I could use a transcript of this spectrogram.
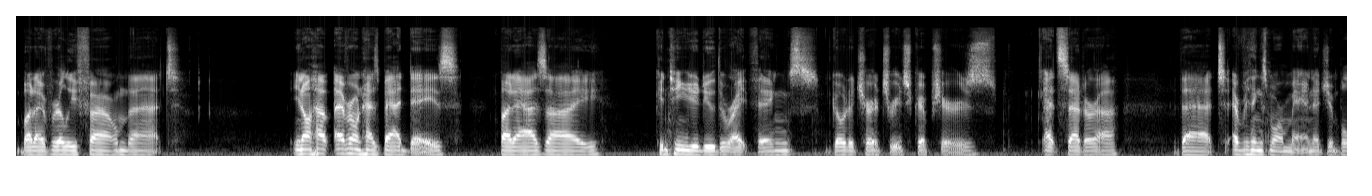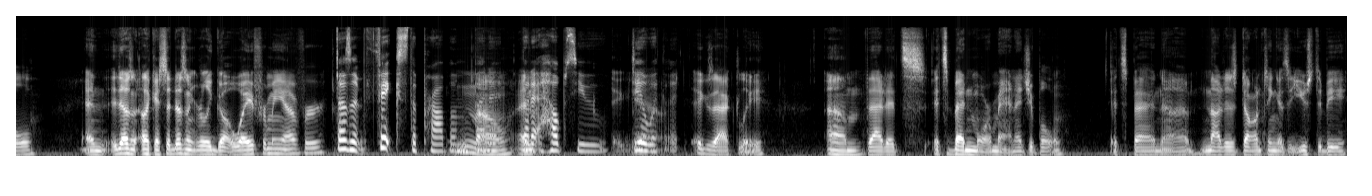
But I've really found that, you know, how, everyone has bad days, but as I continue to do the right things, go to church, read scriptures, etc., that everything's more manageable and it doesn't like i said doesn't really go away for me ever doesn't fix the problem no, but, it, but it helps you deal yeah, with it exactly um, that it's it's been more manageable it's been uh, not as daunting as it used to be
